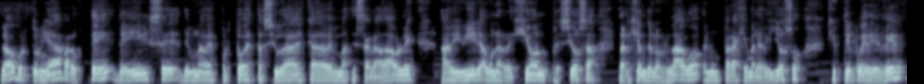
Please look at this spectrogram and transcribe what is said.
la oportunidad para usted de irse de una vez por todas estas ciudades cada vez más desagradables a vivir a una región preciosa, la región de los lagos, en un paraje maravilloso que usted puede ver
